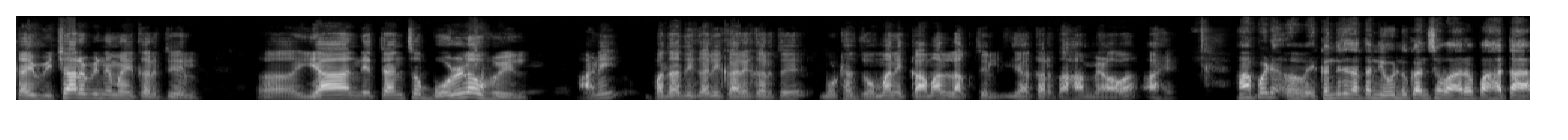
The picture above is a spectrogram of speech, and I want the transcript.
काही विचार विनिमय करतील या नेत्यांचं बोलणं होईल आणि पदाधिकारी कार्यकर्ते मोठ्या जोमाने कामाला लागतील याकरता हा मेळावा आहे. हा पण एकंदरीत आता निवडणुकांचं वारं पाहता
